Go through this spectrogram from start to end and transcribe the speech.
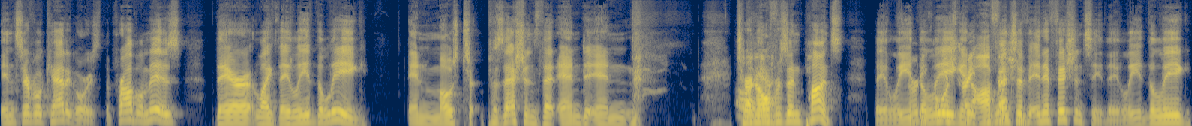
in several categories. The problem is they're like they lead the league in most possessions that end in Oh, yeah. turnovers and punts. They lead the league in offensive inefficiency. They lead the league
